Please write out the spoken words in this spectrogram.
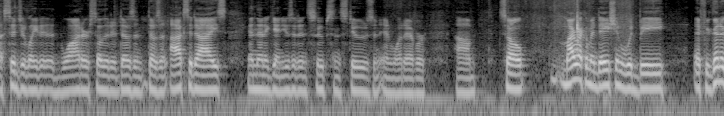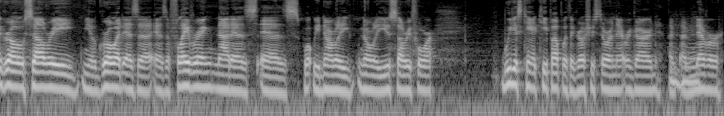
acidulated water so that it doesn't doesn't oxidize, and then again use it in soups and stews and, and whatever. Um, so my recommendation would be if you're going to grow celery, you know, grow it as a as a flavoring, not as as what we normally normally use celery for. We just can't keep up with the grocery store in that regard. I've, I've never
